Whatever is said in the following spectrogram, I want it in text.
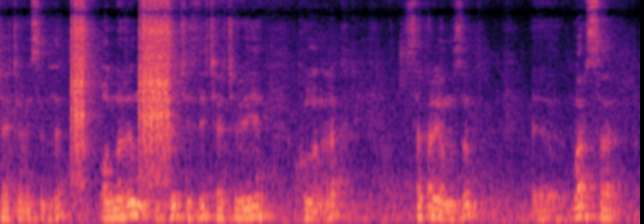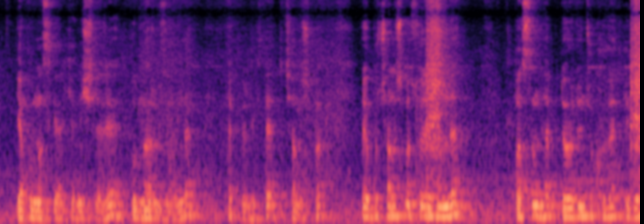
çerçevesinde onların bize çizdiği çerçeveyi kullanarak Sakarya'mızın e, varsa yapılması gereken işleri bunlar üzerinde hep birlikte çalışmak ve bu çalışma sürecinde basın hep dördüncü kuvvet gibi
